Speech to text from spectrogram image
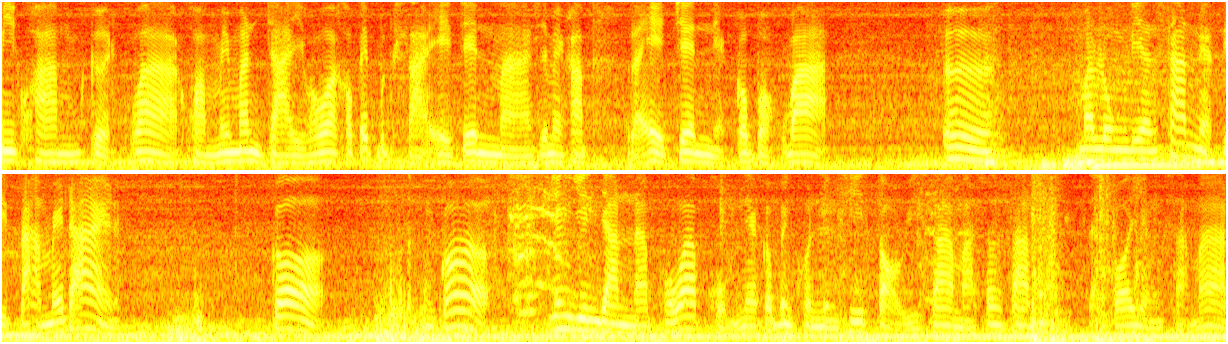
มีความเกิดว่าความไม่มั่นใจ เพราะว่าเขาไปปรึกษาเอเจนต์มาใช่ไหมครับ และเอเจนต์เนี่ยก็บอกว่า เออ มาโรงเรียนสั้นเนี่ยติดตามไม่ได้นะก็แต่ผมก็ยังยืนยันนะ เพราะว่าผมเนี่ยก็เป็นคนหนึ่งที่ต่อวีซ่ามาสั้นๆนะแต่ก็ยังสามารถ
